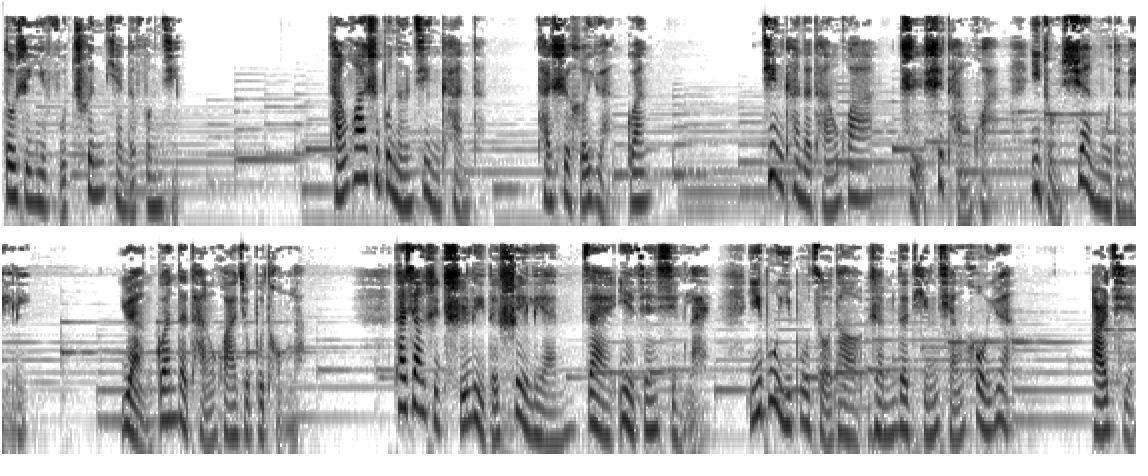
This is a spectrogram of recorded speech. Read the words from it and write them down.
都是一幅春天的风景。昙花是不能近看的，它适合远观。近看的昙花只是昙花，一种炫目的美丽；远观的昙花就不同了，它像是池里的睡莲，在夜间醒来，一步一步走到人们的庭前后院，而且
